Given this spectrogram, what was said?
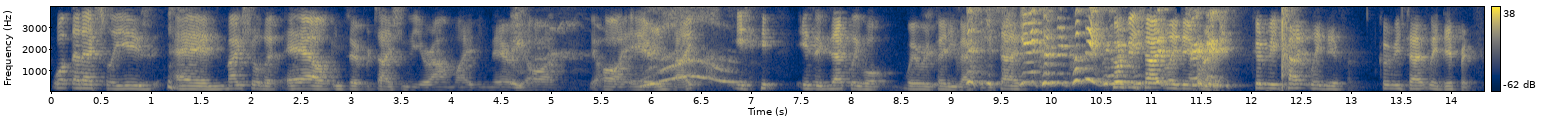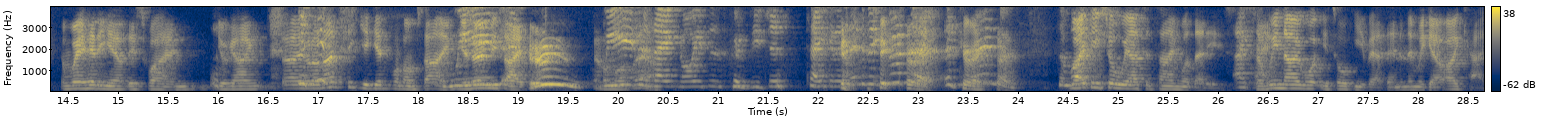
what that actually is and make sure that our interpretation of your arm waving there and your high your high air intake is exactly what we're repeating back to you. So yeah, because it could be really could be totally different. Could be totally different. Could be totally different. And we're heading out this way, and you're going, David. I don't think you get what I'm saying. you heard me Weird- say, and Weird like, wow. innate noises could be just taken as anything, couldn't Correct, it? It's correct, random. So what? Making sure we ascertain what that is. So we know what you're talking about then, and then we go, okay,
